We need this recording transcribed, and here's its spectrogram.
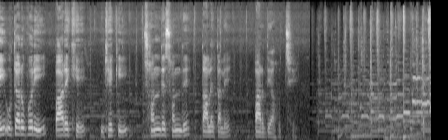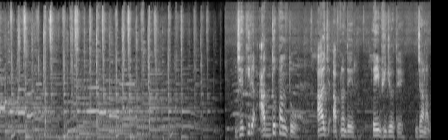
এই উটার উপরই পা রেখে ঝেঁকি ছন্দে ছন্দে তালে তালে পার দেওয়া হচ্ছে। ঝেঁকির আদ্যপান্ত আজ আপনাদের এই ভিডিওতে জানাব।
